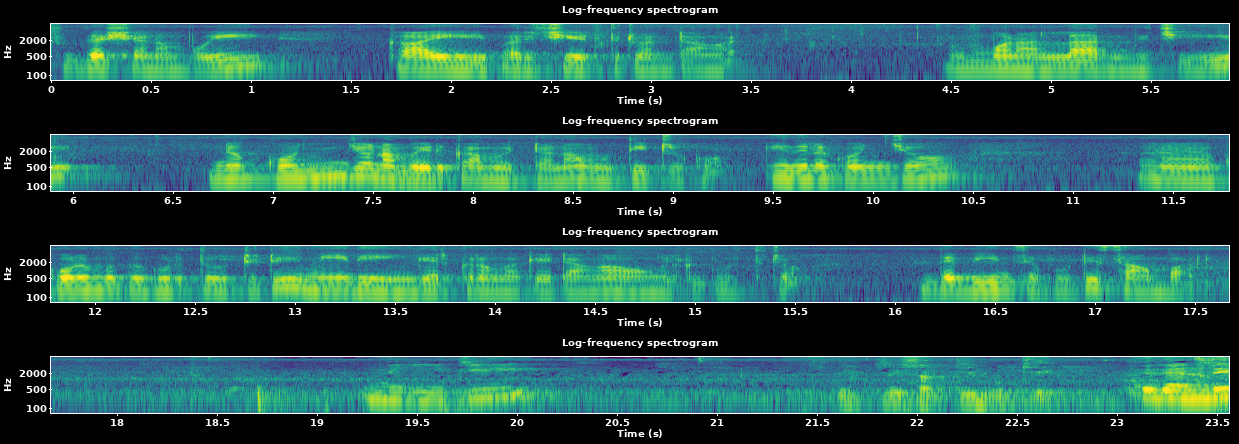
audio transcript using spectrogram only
சுதர்ஷனம் போய் காய் பறித்து எடுத்துகிட்டு வந்துட்டாங்க. ரொம்ப நல்லா இருந்துச்சு. இன்னும் கொஞ்சம் நம்ம எடுக்காமல் விட்டோன்னா முத்திட்டுருக்கோம் இதில் கொஞ்சம் கொழும்புக்கு கொடுத்து விட்டுட்டு மீதி இங்கே இருக்கிறவங்க கேட்டாங்க அவங்களுக்கு கொடுத்துட்டோம். இந்த பீன்ஸை போட்டு சாம்பார். இன்னைக்கு இட்லி? இட்லி சட்லி இது வந்து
